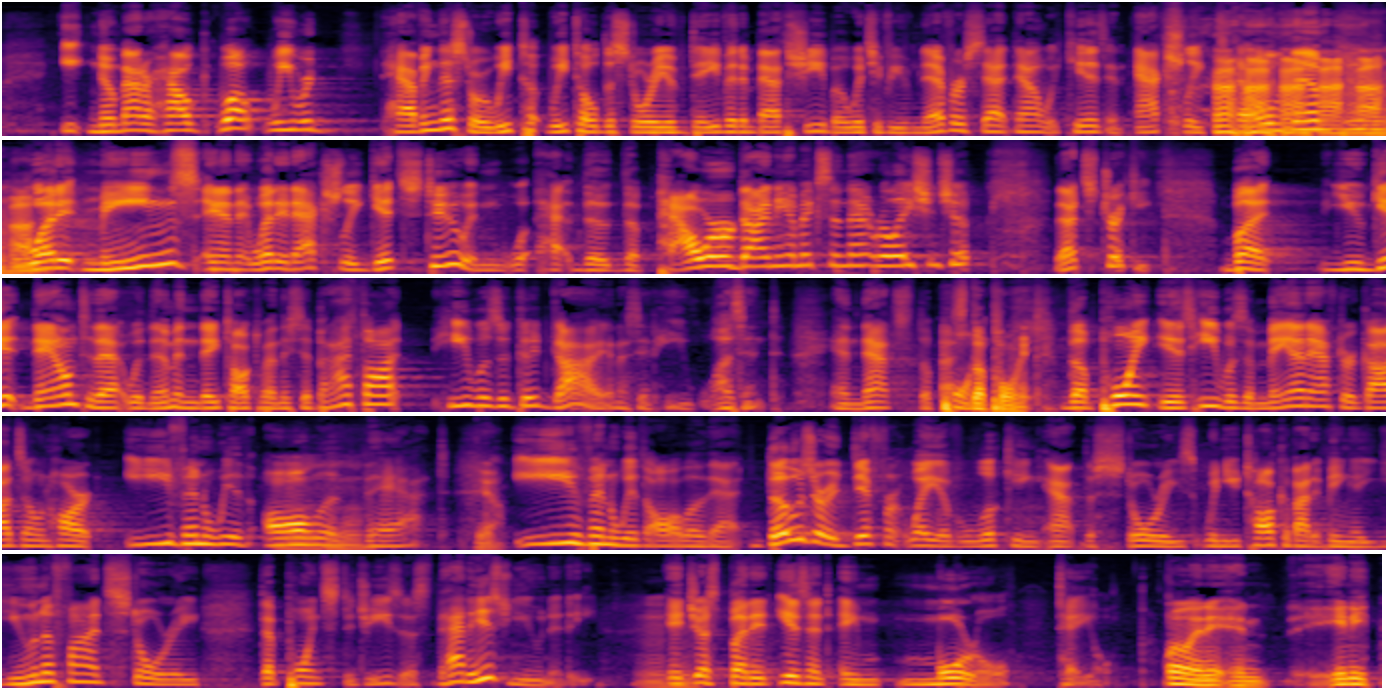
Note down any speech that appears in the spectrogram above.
no matter how well we were having this story. We t- we told the story of David and Bathsheba, which if you've never sat down with kids and actually tell them what it means and what it actually gets to and what, ha- the the power dynamics in that relationship, that's tricky. But you get down to that with them, and they talked about. it, and They said, "But I thought he was a good guy," and I said, "He wasn't." And that's the That's point. the point. The point is, he was a man after God's own heart, even with all of mm-hmm. that. Yeah. Even with all of that. Those are a different way of looking at the stories. When you talk about it being a unified story that points to Jesus, that is unity. It mm-hmm. just, but it isn't a moral tale. Well, and, and any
